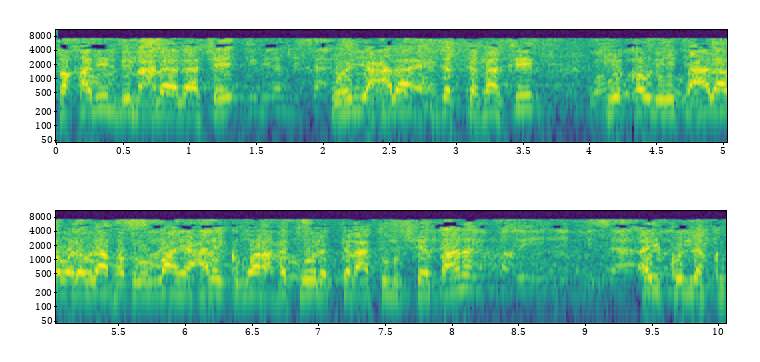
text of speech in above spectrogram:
فقليل بمعنى لا شيء. وهي على إحدى التفاسير في قوله تعالى ولولا فضل الله عليكم ورحمته لاتبعتم الشيطان أي كلكم.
